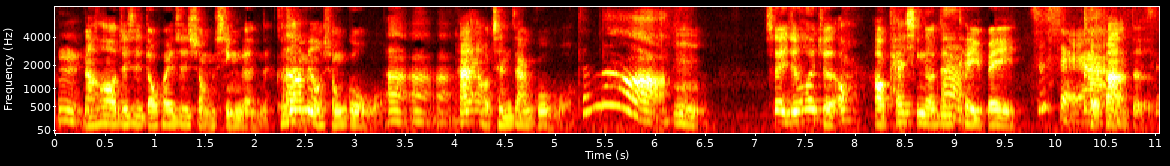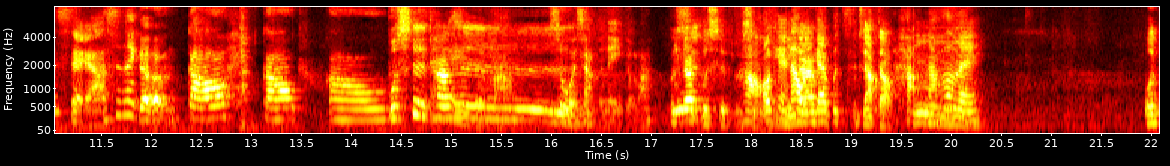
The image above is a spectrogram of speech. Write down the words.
嗯。然后就是都会是凶新人的，可是他没有凶过我，嗯嗯嗯，他还有称赞过我，哦，嗯，所以就会觉得哦，好开心哦，就是可以被、是谁啊？可怕的。是谁啊？是那个高高高，不是他是是我想的那个吗？应该不是不是，好，OK，那我应该不知道。知道，好，嗯然后嘞，我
